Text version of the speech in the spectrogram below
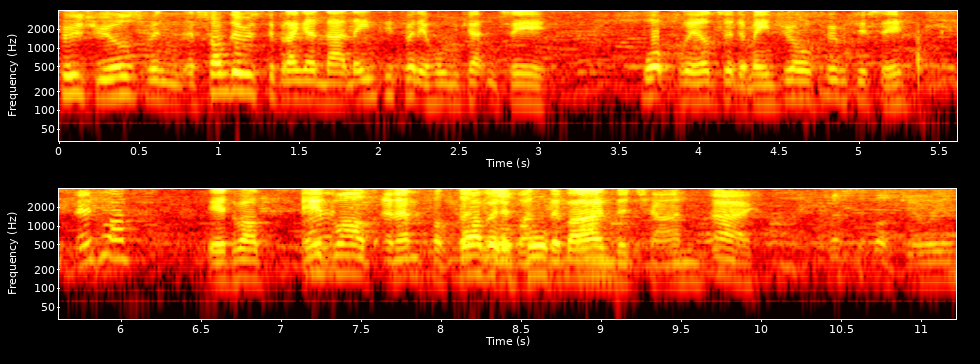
Who's yours? When if somebody was to bring in that 1920 home kit and say, "What players it reminds you of?" Who would you say? Edouard. Edouard. Edouard, and in What about the with the man? bandage hand. Aye. Christopher Jullien.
